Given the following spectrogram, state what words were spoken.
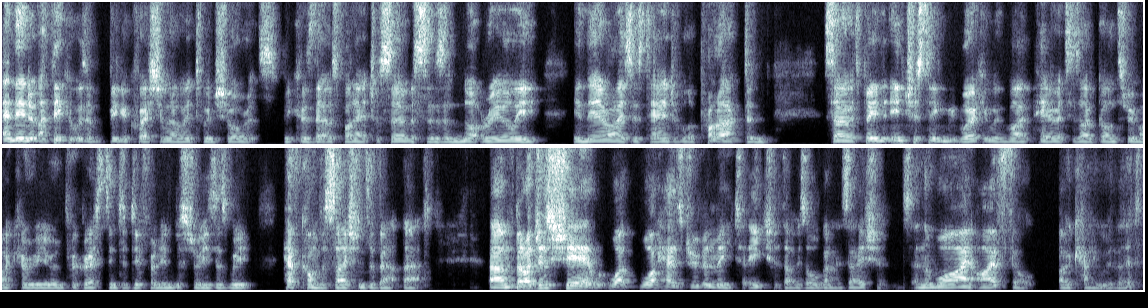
And then I think it was a bigger question when I went to insurance because that was financial services and not really in their eyes as tangible a product. And so it's been interesting working with my parents as I've gone through my career and progressed into different industries as we have conversations about that. Um, but I'll just share what what has driven me to each of those organizations and the why I felt okay with it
